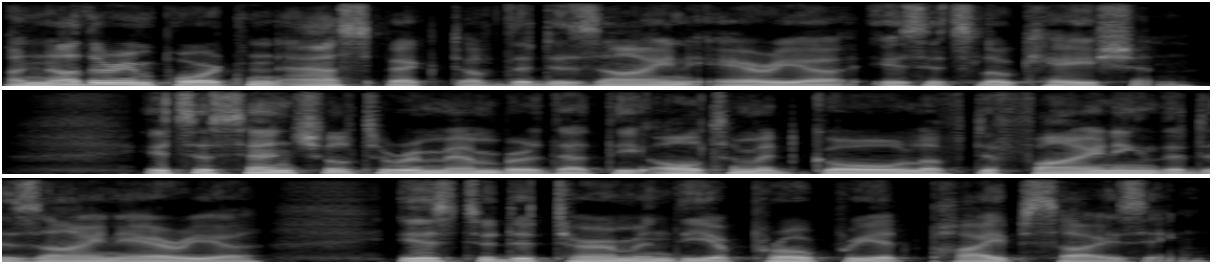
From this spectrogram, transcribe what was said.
Another important aspect of the design area is its location. It's essential to remember that the ultimate goal of defining the design area is to determine the appropriate pipe sizing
